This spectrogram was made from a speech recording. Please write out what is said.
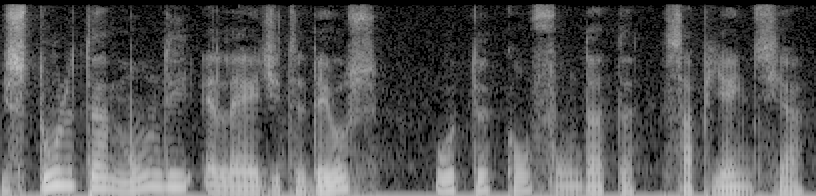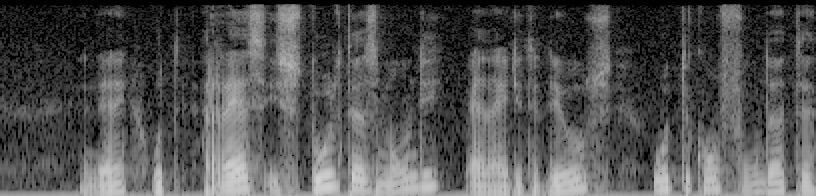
Stulta mundi elegit Deus ut confundat sapientia. Entendere? Ut res stultas mundi elegit Deus ut confundat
